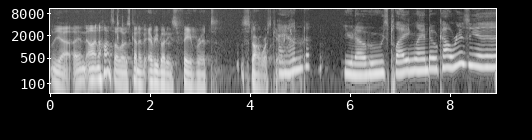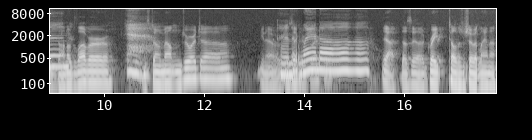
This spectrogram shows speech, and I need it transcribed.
Yeah, and, uh, and Han Solo is kind of everybody's favorite Star Wars character. And you know who's playing Lando Calrissian? Donald Glover, in Stone Mountain, Georgia. You know, and executive director. Atlanta. Yeah, does a great television show, Atlanta.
